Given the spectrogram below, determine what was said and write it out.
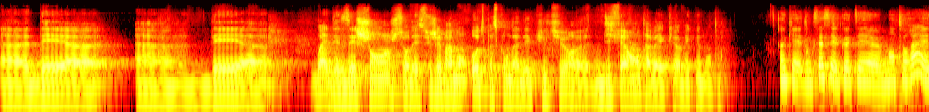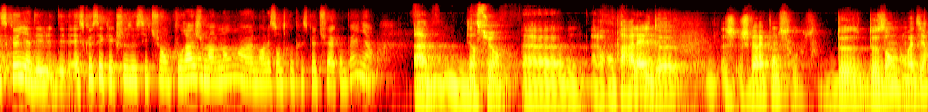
euh, des, euh, euh, des, ouais, des échanges sur des sujets vraiment autres parce qu'on a des cultures différentes avec, avec mes mentors. Ok, donc ça c'est le côté mentorat. Est-ce que, y a des, est-ce que c'est quelque chose aussi que tu encourages maintenant dans les entreprises que tu accompagnes? Ah, bien sûr. alors en parallèle de, je vais répondre sous, sous deux, deux angles, on va dire.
